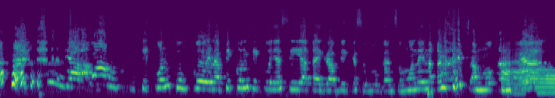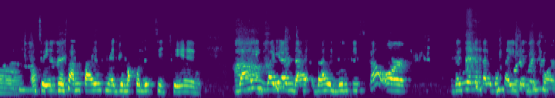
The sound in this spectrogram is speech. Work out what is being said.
yeah ako ang pikon pug ko na pikon kay ko niya siya kay grabe kasumugan. So mo na yung nakalait sa mo Ah, okay, so sometimes medyo makulit si Chin. Dahil ba yan, dahil, dahil buntis ka or ganyan na talaga sa even before?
